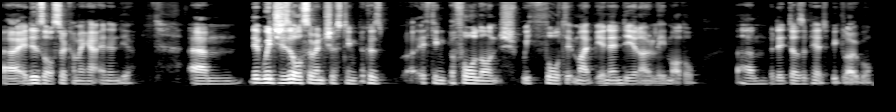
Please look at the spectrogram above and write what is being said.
Uh, it is also coming out in India, um, which is also interesting because I think before launch we thought it might be an Indian-only model, um, but it does appear to be global.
